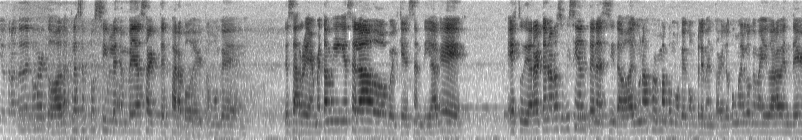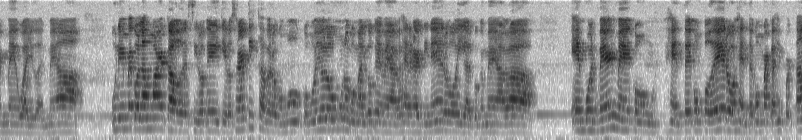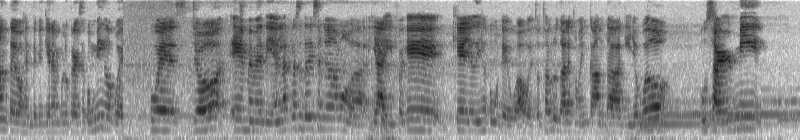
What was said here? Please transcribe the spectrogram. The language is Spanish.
Yo traté de coger todas las clases posibles en Bellas Artes para poder como que desarrollarme también en ese lado, porque sentía que estudiar arte no era suficiente, necesitaba de alguna forma como que complementarlo con algo que me ayudara a venderme o ayudarme a unirme con las marcas o decir, ok, quiero ser artista, pero ¿cómo, cómo yo lo uno con algo que me haga generar dinero y algo que me haga envolverme con gente con poder o gente con marcas importantes o gente que quiera involucrarse conmigo, pues, pues yo eh, me metí en las clases de diseño de moda y ahí fue que, que yo dije como que, wow, esto está brutal, esto me encanta, aquí yo puedo usar mi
